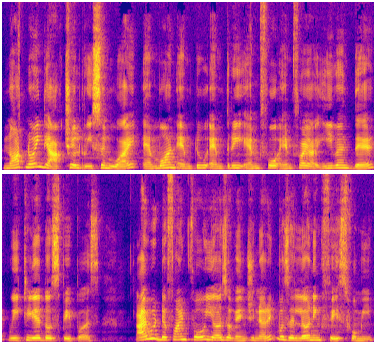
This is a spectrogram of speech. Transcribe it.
Not knowing the actual reason why M1, M2, M3, M4, M5 are even there, we cleared those papers. I would define four years of engineering was a learning phase for me.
